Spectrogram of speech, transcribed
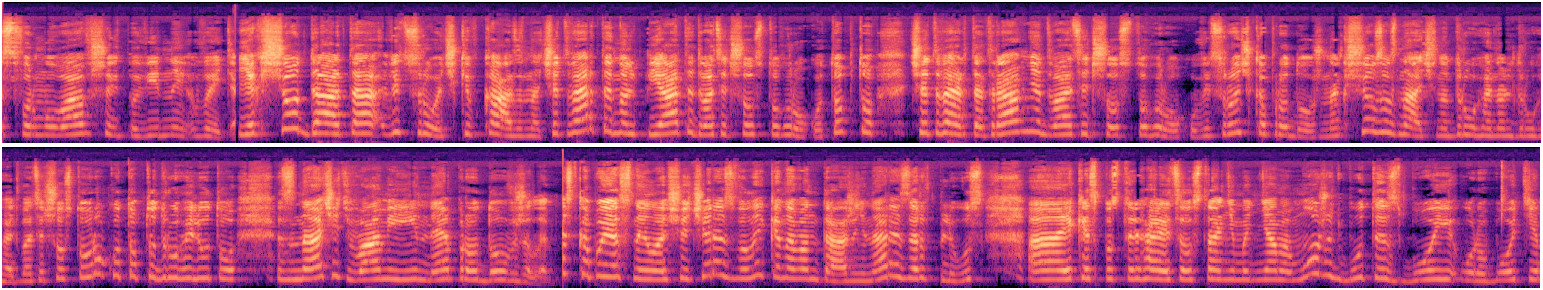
сформувавши відповідний витяг. Якщо дата відсрочки вказана 4.05.26 року, тобто 4 травня 26 року, відсрочка продовжена. Якщо зазначено 2.02.26 року, тобто 2 лютого, значить вам її не продовжили. Теска пояснила, що через велике навантаження на Резерв Плюс, яке спостерігається останніми днями, можуть бути збої у роботі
